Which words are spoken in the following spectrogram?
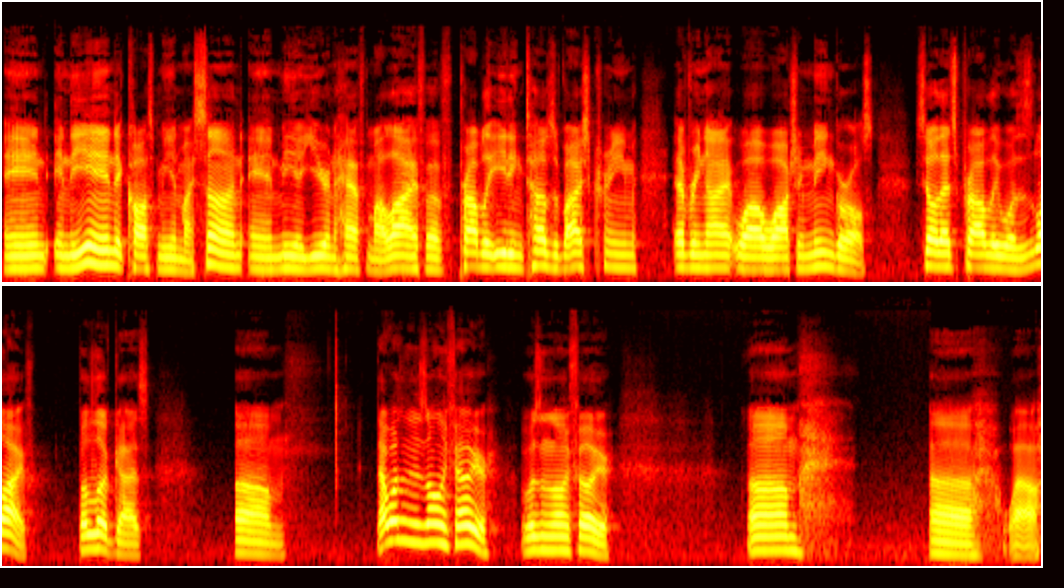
and in the end, it cost me and my son and me a year and a half of my life of probably eating tubs of ice cream every night while watching Mean Girls. So that's probably was his life. But look, guys, um, that wasn't his only failure. It wasn't his only failure. Um, uh, wow,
